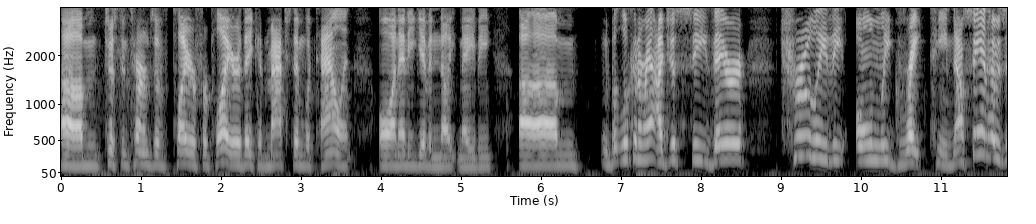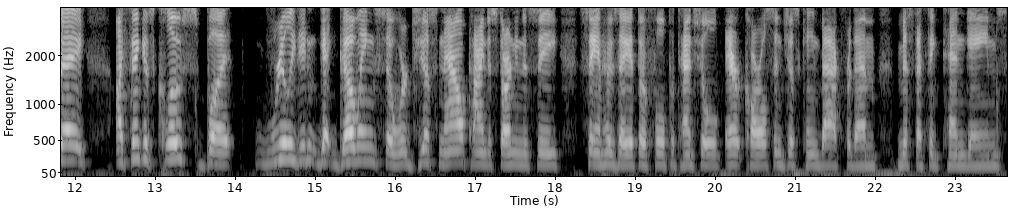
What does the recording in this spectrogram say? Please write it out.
Um, just in terms of player for player, they could match them with talent on any given night, maybe. Um, but looking around, I just see they're truly the only great team. Now, San Jose, I think, is close, but really didn't get going. So we're just now kind of starting to see San Jose at their full potential. Erik Karlsson just came back for them, missed, I think, 10 games.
